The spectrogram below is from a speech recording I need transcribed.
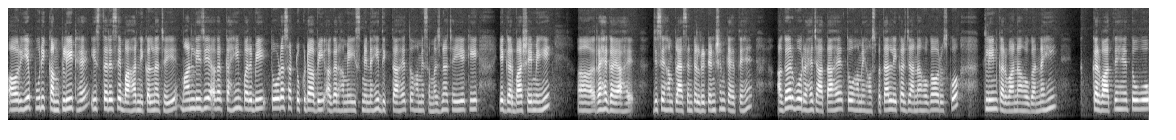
और ये पूरी कंप्लीट है, इस तरह से बाहर निकलना चाहिए। मान लीजिए अगर कहीं पर भी थोड़ा सा टुकड़ा भी अगर हमें इसमें नहीं दिखता है तो हमें समझना चाहिए कि ये गर्भाशय में ही रह गया है, जिसे हम प्लेसेंटल रिटेंशन कहते हैं। अगर वो रह जाता है तो हमें अस्पताल लेकर जाना होगा और उसको क्लीन करवाना होगा, नहीं करवाते हैं तो वो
